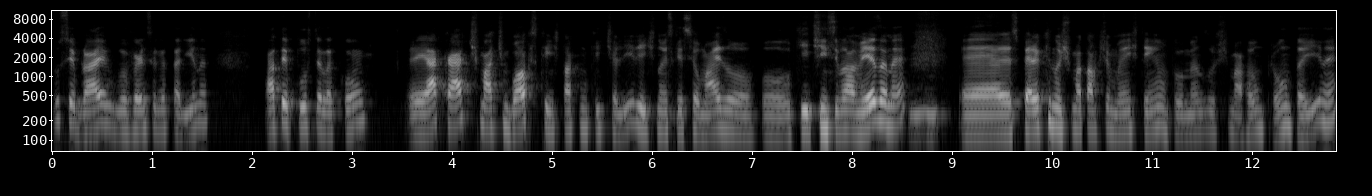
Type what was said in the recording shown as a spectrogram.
do Sebrae, o Governo de Santa Catarina, a T Plus Telecom, é, a CAT, Matin Box, que a gente tá com o kit ali, a gente não esqueceu mais o, o, o kit em cima da mesa, né? Uhum. É, espero que no Chimatalk de amanhã a gente tenha pelo menos o chimarrão pronto aí, né?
